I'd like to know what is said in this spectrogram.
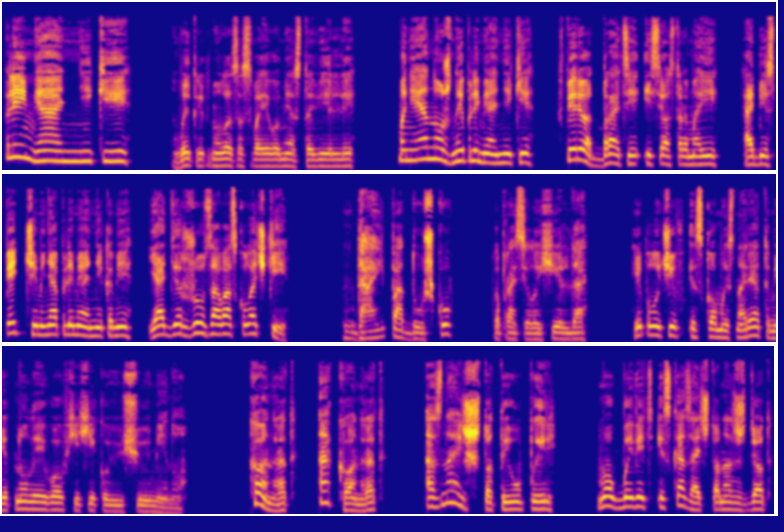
«Племянники!» — выкрикнула со своего места Вилли. «Мне нужны племянники! Вперед, братья и сестры мои! Обеспечьте меня племянниками, я держу за вас кулачки». «Дай подушку», — попросила Хильда, и, получив искомый снаряд, метнула его в хихикающую мину. «Конрад, а Конрад, а знаешь, что ты упырь? Мог бы ведь и сказать, что нас ждет».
